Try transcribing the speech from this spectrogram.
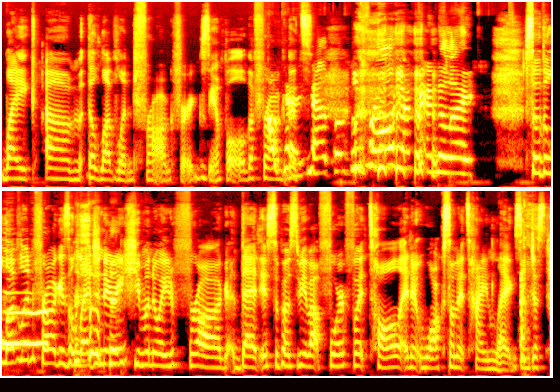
like um the Loveland frog, for example. The frog that's yeah, the, the frog. I'm kind of like so the Loveland frog is a legendary humanoid frog that is supposed to be about four foot tall and it walks on its hind legs. And just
